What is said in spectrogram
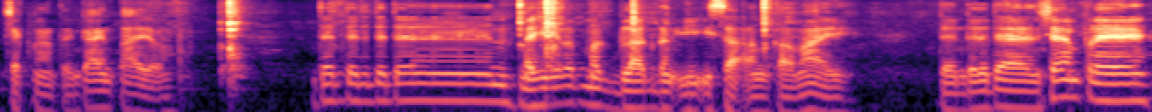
Check natin. Kain tayo. Dan, dan, dan, dan. Mahirap mag-vlog ng iisa ang kamay. Dan, dan, dan, dan. Syempre,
